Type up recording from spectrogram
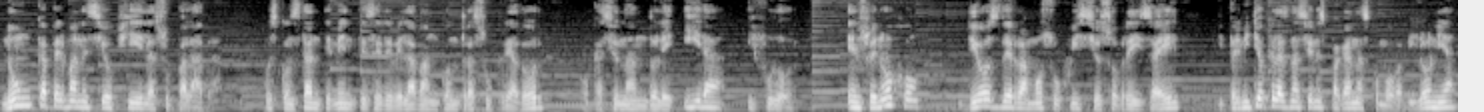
nunca permaneció fiel a su palabra, pues constantemente se rebelaban contra su Creador, ocasionándole ira y furor. En su enojo, Dios derramó su juicio sobre Israel y permitió que las naciones paganas como Babilonia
